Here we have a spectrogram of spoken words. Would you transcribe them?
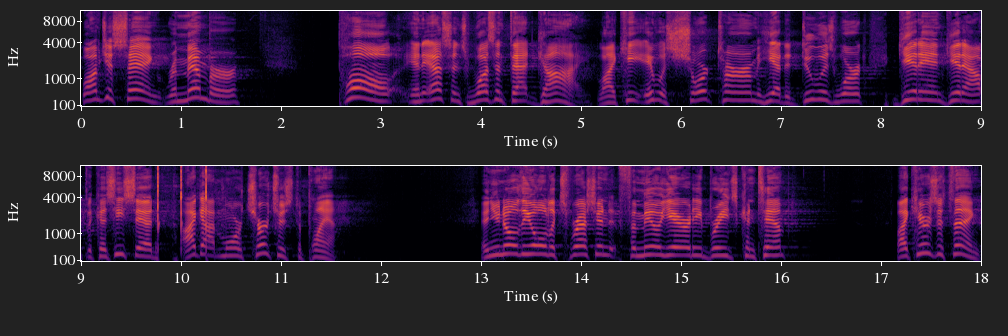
Well, I'm just saying, remember, Paul, in essence, wasn't that guy. Like he, it was short term. He had to do his work, get in, get out, because he said, I got more churches to plant. And you know the old expression, familiarity breeds contempt? Like, here's the thing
